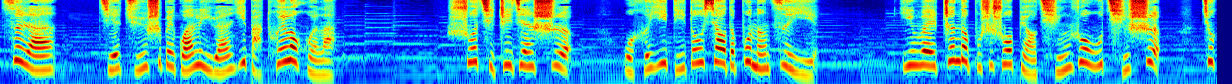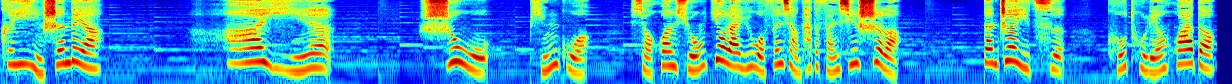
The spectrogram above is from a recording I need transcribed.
自然，结局是被管理员一把推了回来。说起这件事，我和伊迪都笑得不能自已，因为真的不是说表情若无其事就可以隐身的呀。阿姨，十五苹果。小浣熊又来与我分享他的烦心事了。但这一次，口吐莲花的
